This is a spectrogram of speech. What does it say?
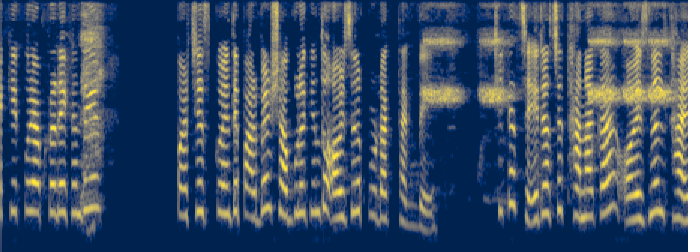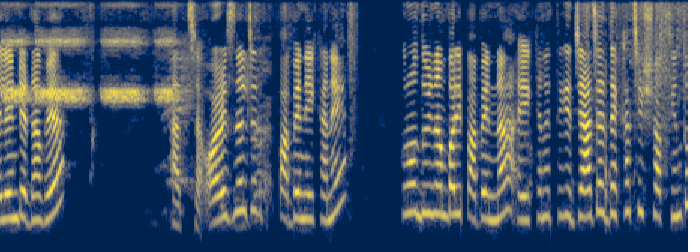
এক এক করে আপনারা এখান থেকে পারচেস করে নিতে পারবেন। সবগুলো কিন্তু অরিজিনাল প্রোডাক্ট থাকবে। ঠিক আছে? এটা হচ্ছে থানাকা অরিজিনাল থাইল্যান্ডের না ভাইয়া? আচ্ছা অরিজিনালটা পাবেন এখানে। কোনো দুই নম্বরই পাবেন না। এখানে থেকে যা যা দেখাচ্ছি সব কিন্তু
